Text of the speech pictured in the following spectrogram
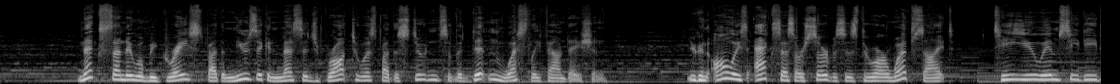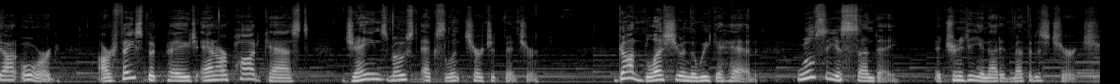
Next Sunday, we'll be graced by the music and message brought to us by the students of the Denton Wesley Foundation. You can always access our services through our website, tumcd.org, our Facebook page, and our podcast, Jane's Most Excellent Church Adventure. God bless you in the week ahead. We'll see you Sunday at Trinity United Methodist Church.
